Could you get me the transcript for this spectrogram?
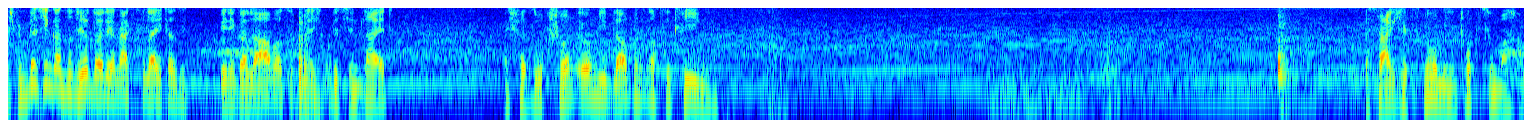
Ich bin ein bisschen konzentriert, Leute. Ihr merkt es vielleicht, dass ich weniger laber. Es tut mir echt ein bisschen leid. Ich versuche schon irgendwie Blauprinz noch zu kriegen. Das sage ich jetzt nur, um ihn Druck zu machen.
